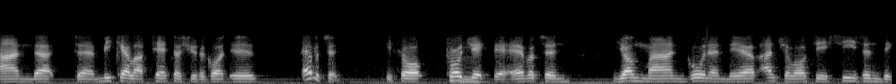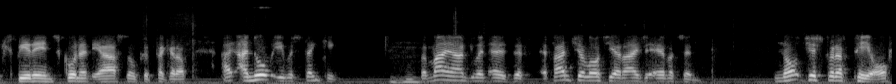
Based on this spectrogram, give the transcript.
and that uh, Mikel Arteta should have gone to Everton. He thought project at Everton, young man going in there, Ancelotti, seasoned experience, going into Arsenal could pick it up. I, I know what he was thinking, mm-hmm. but my argument is if if Ancelotti arrives at Everton, not just for a payoff,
